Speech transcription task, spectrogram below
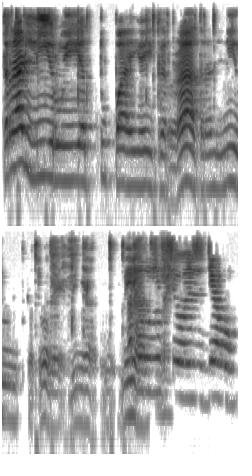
троллирует. Тупая игра троллирует, которая меня... меня... Я уже все сделал.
